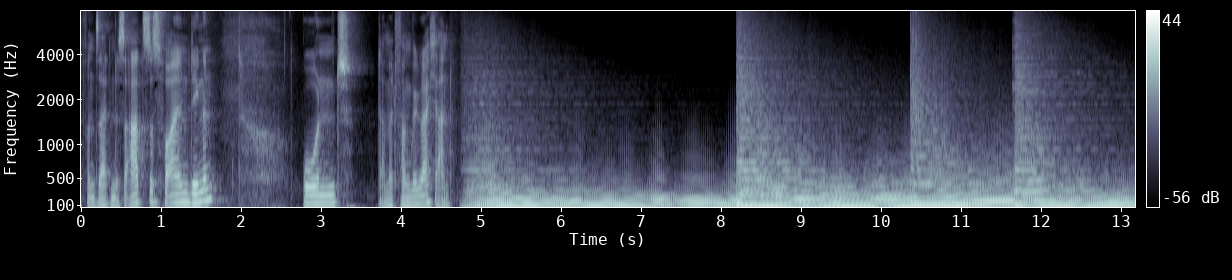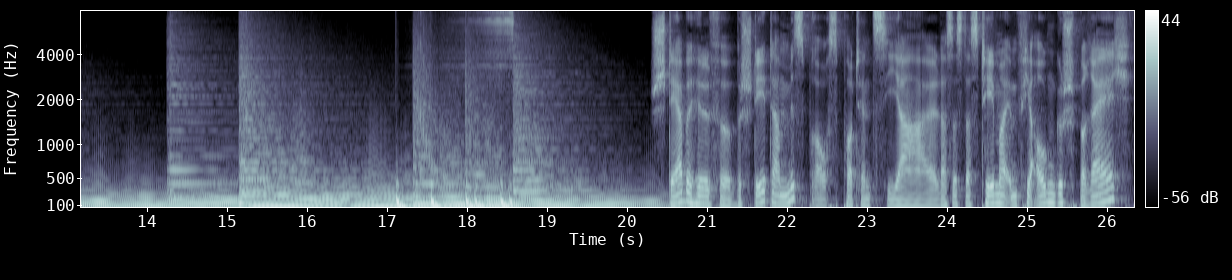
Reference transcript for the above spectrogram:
von Seiten des Arztes vor allen Dingen. Und damit fangen wir gleich an. Sterbehilfe, besteht da Missbrauchspotenzial? Das ist das Thema im Vier-Augen-Gespräch.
